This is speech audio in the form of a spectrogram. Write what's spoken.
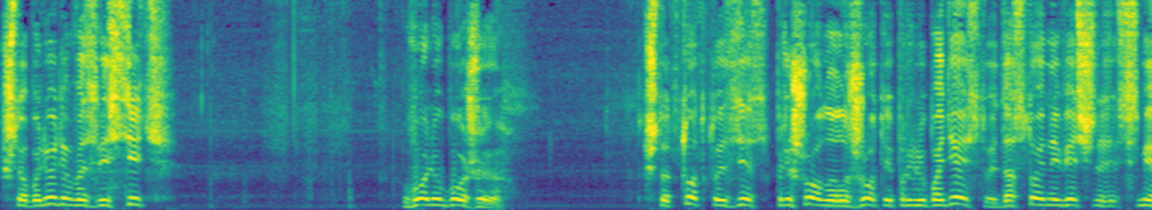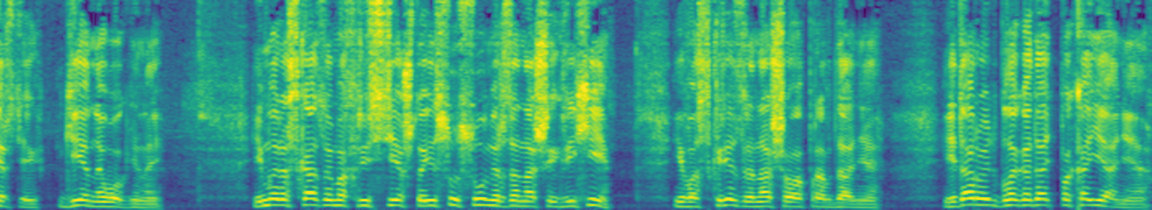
чтобы людям возвестить волю Божию, что тот, кто здесь пришел и лжет и прелюбодействует, достойный вечной смерти, гены огненной. И мы рассказываем о Христе, что Иисус умер за наши грехи и воскрес для нашего оправдания, и дарует благодать покаяния.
